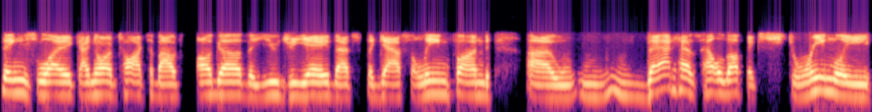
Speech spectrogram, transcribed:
things like I know I've talked about UGA, the UGA, that's the gasoline fund, uh, that has held up extremely,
